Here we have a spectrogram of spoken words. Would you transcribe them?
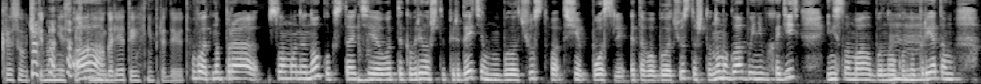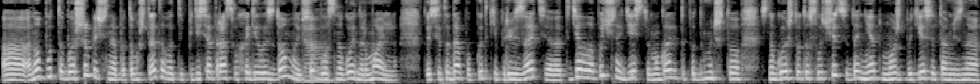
кроссовочки, но мне слишком А. много лет, и их не продают. Вот, но про сломанную ногу, кстати, вот ты говорила, что перед этим было чувство, точнее, после этого было чувство, что ну могла бы и не выходить, и не сломала бы ногу, но при этом а, оно будто бы ошибочное, потому что этого ты 50 раз выходила из дома, и все было с ногой нормально. То есть это, да, попытки привязать. а, Ты делала обычное действие, могла ли ты подумать, что с ногой что-то случится? Да нет, может быть, если там, не знаю,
